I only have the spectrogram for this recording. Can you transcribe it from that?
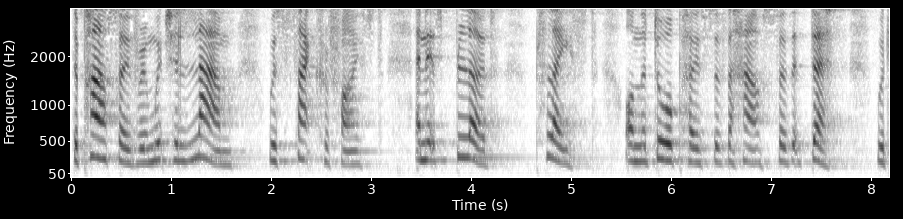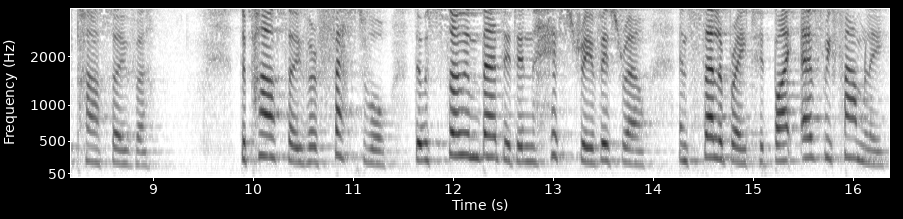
The Passover in which a lamb was sacrificed and its blood placed on the doorposts of the house so that death would pass over. The Passover, a festival that was so embedded in the history of Israel and celebrated by every family,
